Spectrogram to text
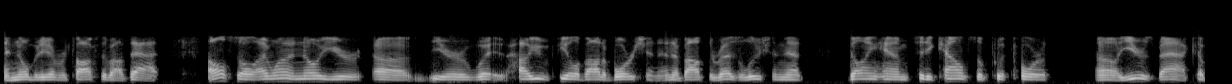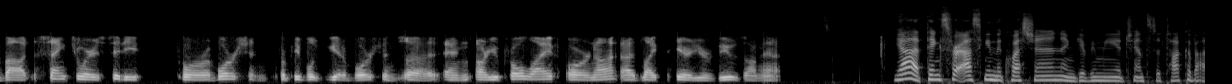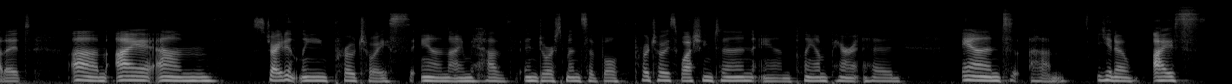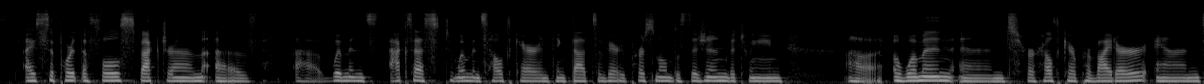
and nobody ever talks about that. Also, I want to know your uh, your how you feel about abortion and about the resolution that Bellingham City Council put forth uh, years back about sanctuary city for abortion for people to get abortions. Uh, and are you pro-life or not? I'd like to hear your views on that. Yeah, thanks for asking the question and giving me a chance to talk about it. Um, I am stridently pro choice, and I have endorsements of both Pro Choice Washington and Planned Parenthood. And, um, you know, I, I support the full spectrum of uh, women's access to women's health care and think that's a very personal decision between uh, a woman and her healthcare provider. And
